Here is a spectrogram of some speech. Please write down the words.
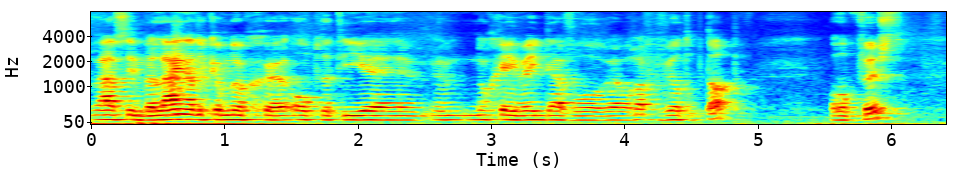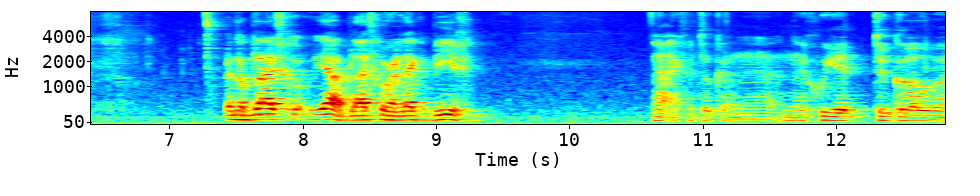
laatst in Berlijn had ik hem nog uh, op dat hij uh, nog geen week daarvoor was afgevuld op tap. Of op fust. En dat blijft, ja, blijft gewoon een lekker bier. Ja, ik vind het ook een, een goede to-go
